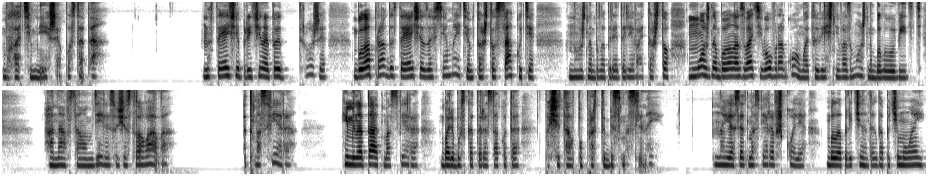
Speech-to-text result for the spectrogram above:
была темнейшая пустота. Настоящая причина той дрожи — была правда стоящая за всем этим, то, что Сакуте нужно было преодолевать, то, что можно было назвать его врагом, эту вещь невозможно было увидеть. Она в самом деле существовала. Атмосфера. Именно та атмосфера, борьбу с которой Сакута посчитал попросту бессмысленной. Но если атмосфера в школе была причиной тогда, почему Май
